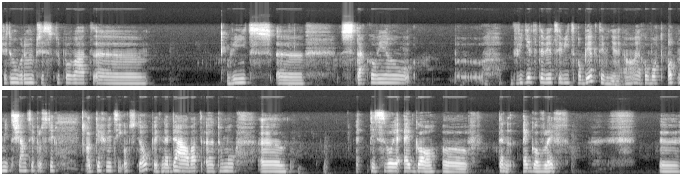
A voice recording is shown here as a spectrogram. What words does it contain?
že k tomu budeme přistupovat uh, víc uh, s takovou uh, vidět ty věci víc objektivně, jo? jako od, od, mít šanci prostě od těch věcí odstoupit, nedávat uh, tomu uh, ty svoje ego, uh, ten ego vliv. Uh,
